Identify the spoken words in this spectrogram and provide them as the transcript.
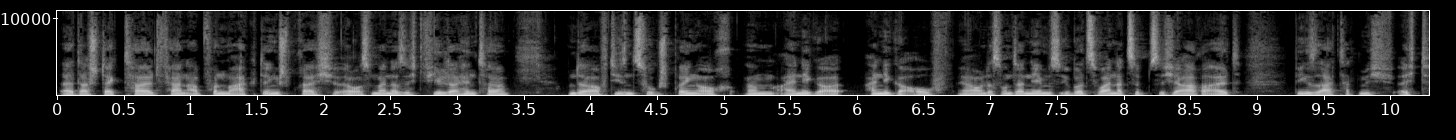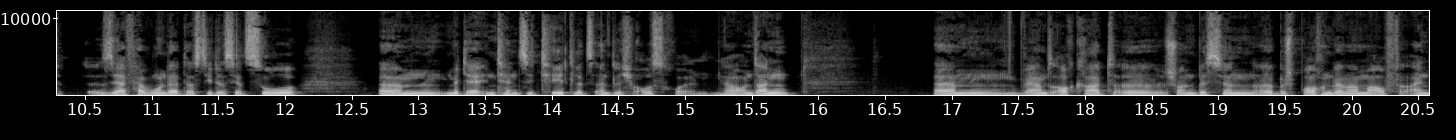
äh, da steckt halt fernab von Marketing-Sprech äh, aus meiner Sicht viel dahinter. Und da auf diesen Zug springen auch ähm, einige, einige auf. Ja, und das Unternehmen ist über 270 Jahre alt. Wie gesagt, hat mich echt sehr verwundert, dass die das jetzt so ähm, mit der Intensität letztendlich ausrollen. Ja, und dann, ähm, wir haben es auch gerade äh, schon ein bisschen äh, besprochen, wenn wir mal auf ein,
